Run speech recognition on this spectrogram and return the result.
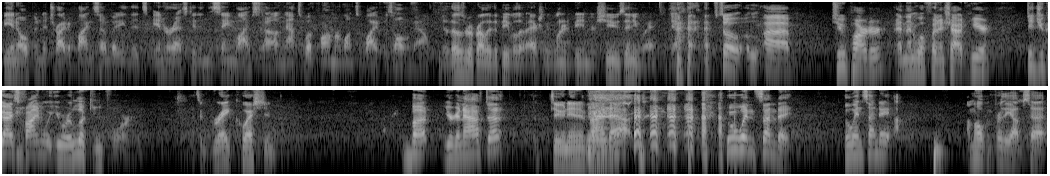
being open to try to find somebody that's interested in the same lifestyle. And that's what Farmer Wants a Wife is all about. you know, those were probably the people that actually wanted to be in your shoes anyway. So, uh, two-parter, and then we'll finish out here. Did you guys find what you were looking for? That's a great question. But you're gonna have to Tune in and find out. Who wins Sunday? Who wins Sunday? I'm hoping for the upset,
